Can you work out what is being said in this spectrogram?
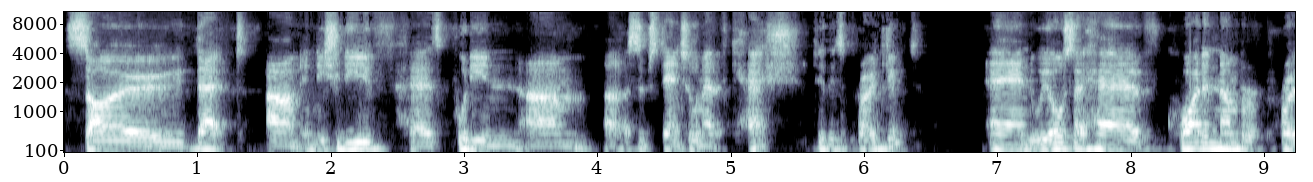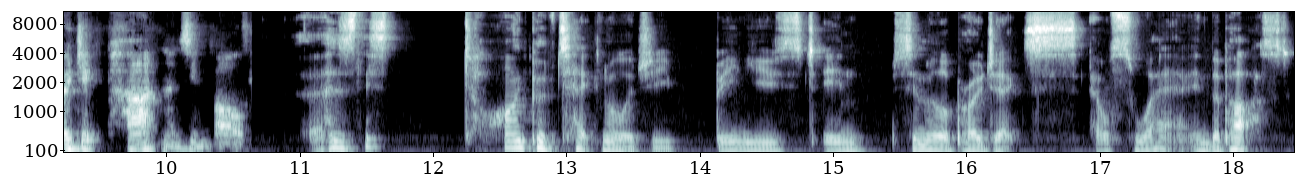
So that um, initiative has put in um, a substantial amount of cash to this project. And we also have quite a number of project partners involved. Has this type of technology been used in similar projects elsewhere in the past?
